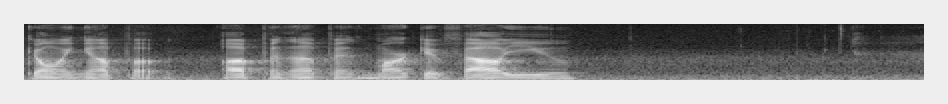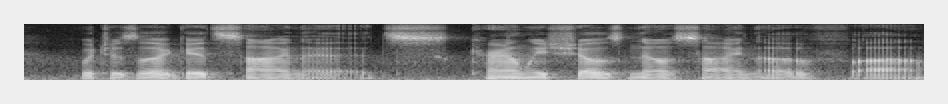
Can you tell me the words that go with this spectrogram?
going up, up up and up in market value which is a good sign it's currently shows no sign of uh,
